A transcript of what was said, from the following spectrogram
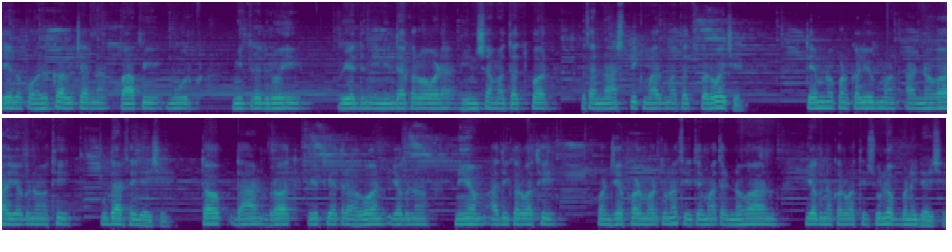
જે લોકો હલકા વિચારના, પાપી, મૂર્ખ મિત્રદ્રોહી વેદની નિંદા કરવાવાળા હિંસામાં તત્પર તથા નાસ્તિક માર્ગમાં તત્પર હોય છે. તેમનો પણ કલિયુગમાં આ નવા યજ્ઞથી ઉદાર થઈ જાય છે. તપ, દાન, વ્રત, તીર્થયાત્રા, હવન, યજ્ઞ, નિયમ આદિ કરવાથી પણ જે ફળ મળતું નથી તે માત્ર નવા યજ્ઞ કરવાથી સુલભ બની જાય છે.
